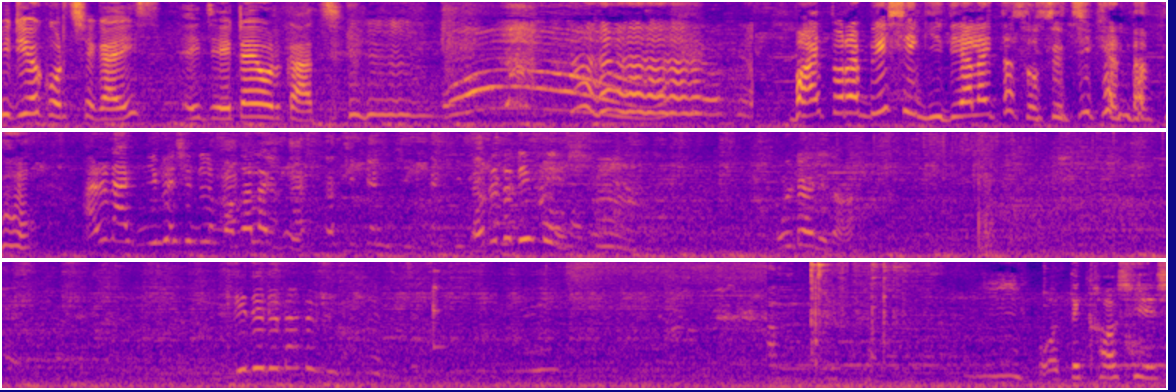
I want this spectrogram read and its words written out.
ভিডিও করছে গাইস এই যে এটাই ওর কাজ। ভাই তোরা বেশি ঘি দিয়া লাইতাছ সে চিকেনটাতে। আরে না কি বেশি দিলে মজা লাগবে। ওটা তো দিছিস ওইটা দিলা অর্ধেক খাওয়া শেষ।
